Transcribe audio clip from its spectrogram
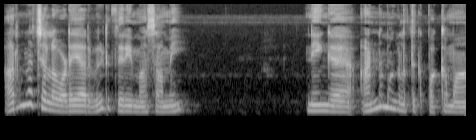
அருணாச்சல உடையார் வீடு தெரியுமா சாமி? நீங்கள் அன்னமங்கலத்துக்கு பக்கமா?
